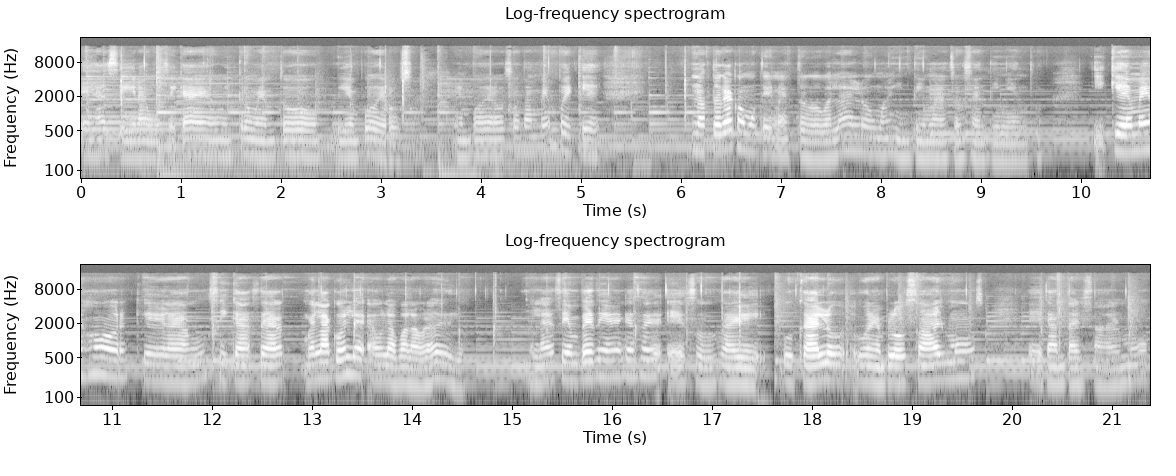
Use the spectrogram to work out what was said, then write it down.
Es así, la música es un instrumento bien poderoso, bien poderoso también porque nos toca como que nuestro, ¿verdad? Lo más íntimo, nuestros sentimientos. Y qué mejor que la música sea, la Acorde a la palabra de Dios. Siempre tiene que ser eso, buscarlo, por ejemplo, los salmos, eh, cantar salmos,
